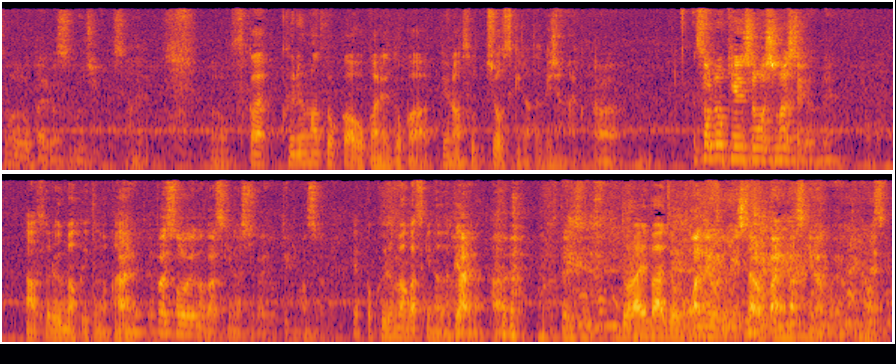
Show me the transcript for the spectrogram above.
その状態がすごい重要ですよね、あの使い車とかお金とかっていうのはそっちを好きなだけじゃないかな、はい、それを検証しましたけどね、あそれうまくいくのか。な、はい、やっぱりそういうのが好きな人が寄ってきますよね。やっぱ車が好きなだけはい、だな、はい、絶対そうです。ドライバー状お態金を売りにしたらお金が好きな子が寄ってきますよ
